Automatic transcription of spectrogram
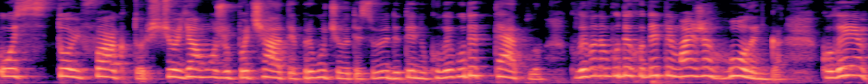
ось той фактор, що я можу почати приучувати свою дитину, коли буде тепло, коли вона буде ходити майже голенька, коли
